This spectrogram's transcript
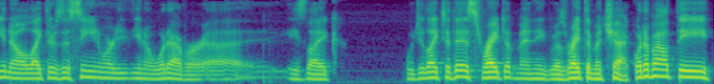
you know, like there's a scene where you know whatever, uh, he's like, would you like to this? Write them, and he goes, write them a check. What about the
